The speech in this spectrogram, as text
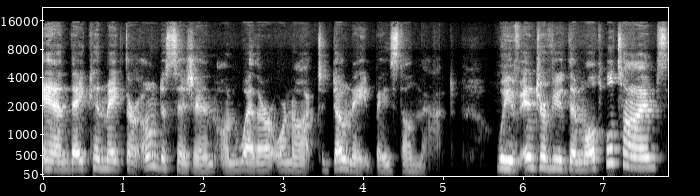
and they can make their own decision on whether or not to donate based on that. We've interviewed them multiple times.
